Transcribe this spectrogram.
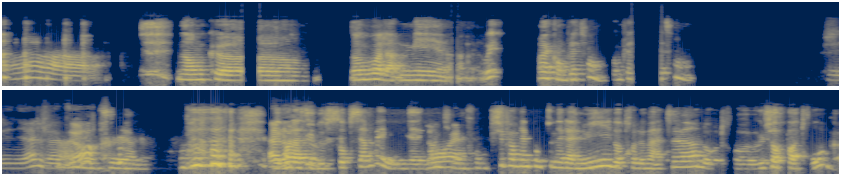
Ah. Donc, euh, donc, voilà. Mais euh, oui, ouais, complètement, complètement. Génial, j'adore. et voilà, c'est de s'observer. Il y a des gens qui vont super bien fonctionner la nuit, d'autres le matin, d'autres euh, ils ne sortent pas trop. Ben,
